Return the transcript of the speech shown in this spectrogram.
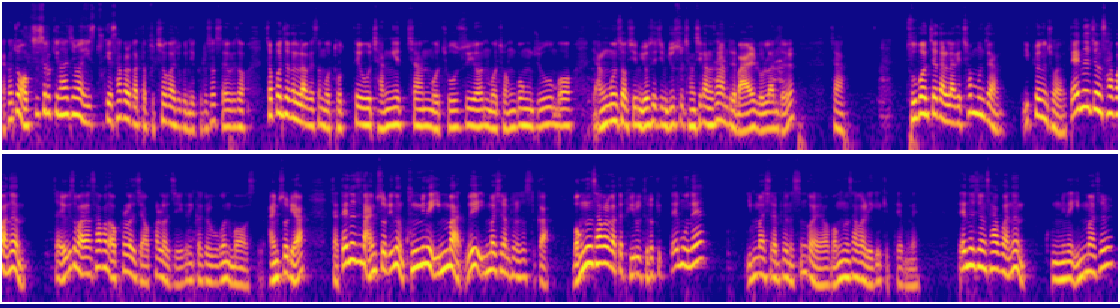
약간 좀 억지스럽긴 하지만 이 두개 사과를 갖다 붙여가지고 이제 글을 썼어요. 그래서 첫 번째 단락에서 뭐 도태우, 장예찬, 뭐 조수연, 뭐 정봉주, 뭐 양문석 지금 요새 지금 뉴스를 장식하는 사람들의 말 논란들. 자, 두 번째 단락의 첫 문장 이 표현은 좋아요. 때늦은 사과는 자 여기서 말하는 사과는 어팔러지야 어팔러지 그러니까 결국은 뭐 I'm sorry야. 자 때늦은 I'm sorry는 국민의 입맛 왜 입맛이라는 표현을 썼을까? 먹는 사과를 갖다 비유를 들었기 때문에 입맛이라는 표현을 쓴 거예요. 먹는 사과를 얘기했기 때문에 때늦은 사과는 국민의 입맛을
